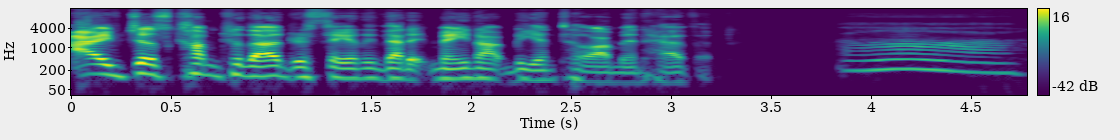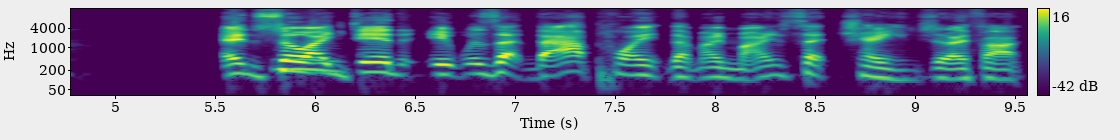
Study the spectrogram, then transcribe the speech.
I've just come to the understanding that it may not be until I'm in heaven. ah. And so I did, it was at that point that my mindset changed. And I thought,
